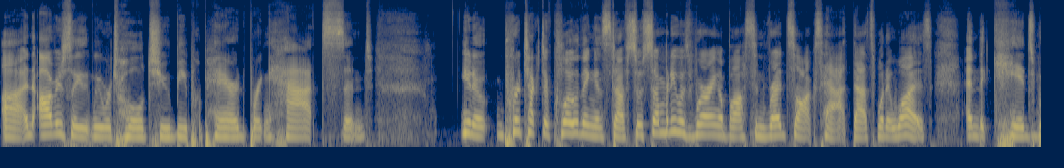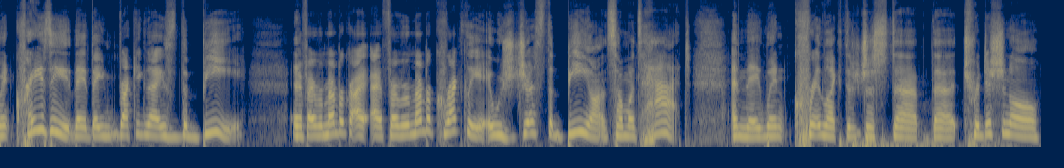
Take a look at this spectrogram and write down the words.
uh, and obviously we were told to be prepared, bring hats and you know, protective clothing and stuff. So somebody was wearing a Boston Red Sox hat. That's what it was. And the kids went crazy. They they recognized the B. And if I remember I- if I remember correctly, it was just the B on someone's hat. And they went cra- like they're just uh, the traditional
